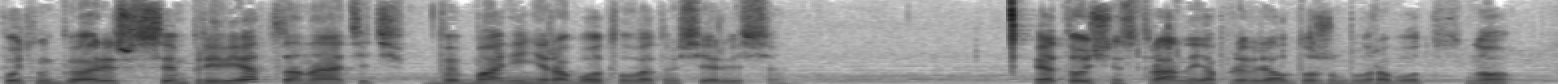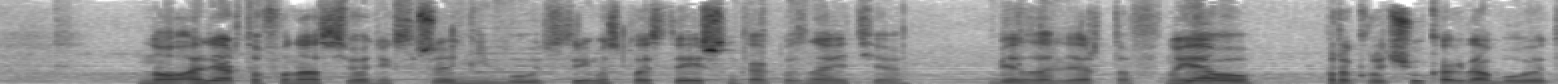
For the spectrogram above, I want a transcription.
Путин говорит, что всем привет, донатить. WebMoney не работал в этом сервисе. Это очень странно, я проверял, должен был работать. Но, но алертов у нас сегодня, к сожалению, не будет. Стримы с PlayStation, как вы знаете, без алертов. Но я его прокручу, когда будет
